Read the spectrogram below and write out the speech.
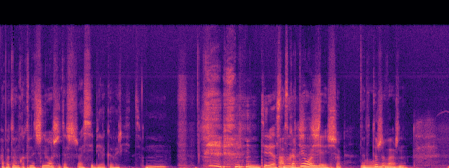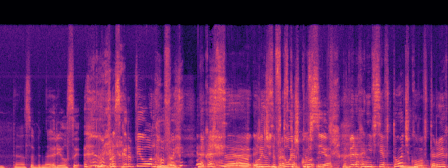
а потом как начнешь, это же о себе говорить. Интересно. А скорпион я еще. Это тоже важно. Да, особенно рилсы про скорпионов. Мне кажется, очень в точку все. Во-первых, они все в точку. Во-вторых,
